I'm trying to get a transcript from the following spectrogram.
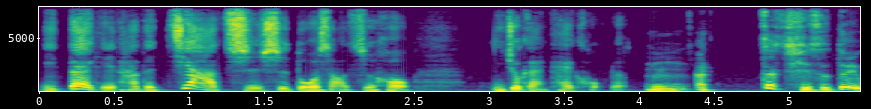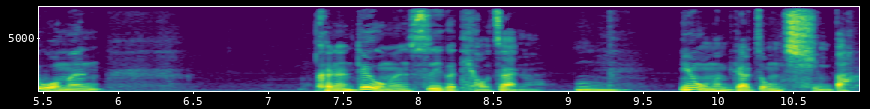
你带给他的价值是多少之后，你就敢开口了。嗯啊，这其实对我们可能对我们是一个挑战哦。嗯，因为我们比较重情吧。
